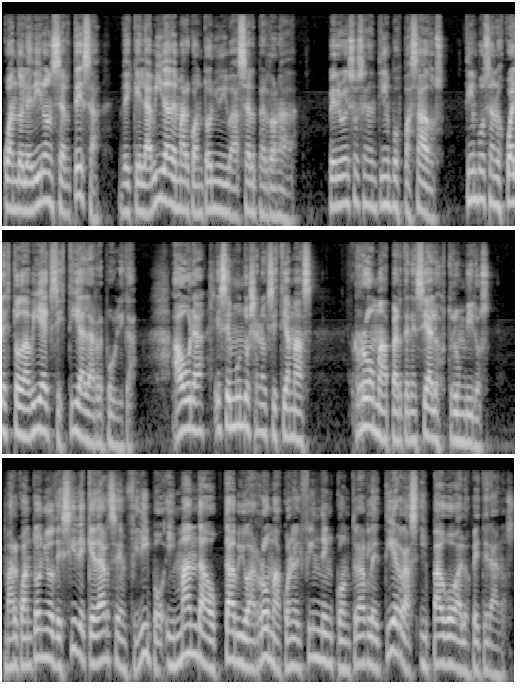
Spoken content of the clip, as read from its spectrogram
cuando le dieron certeza de que la vida de Marco Antonio iba a ser perdonada. Pero esos eran tiempos pasados, tiempos en los cuales todavía existía la República. Ahora ese mundo ya no existía más. Roma pertenecía a los triunviros. Marco Antonio decide quedarse en Filipo y manda a Octavio a Roma con el fin de encontrarle tierras y pago a los veteranos.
